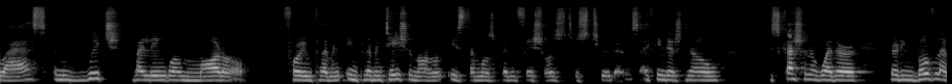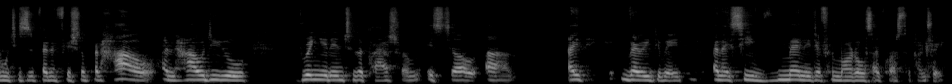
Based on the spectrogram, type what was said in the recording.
US on which bilingual model for implement, implementation model is the most beneficial to students. I think there's no discussion of whether learning both languages is beneficial, but how and how do you bring it into the classroom is still, um, I think, very debated. And I see many different models across the country.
